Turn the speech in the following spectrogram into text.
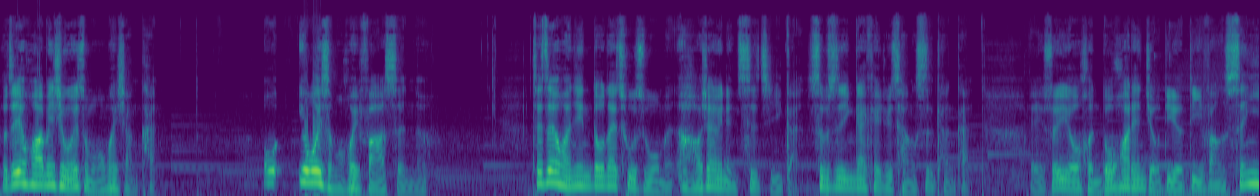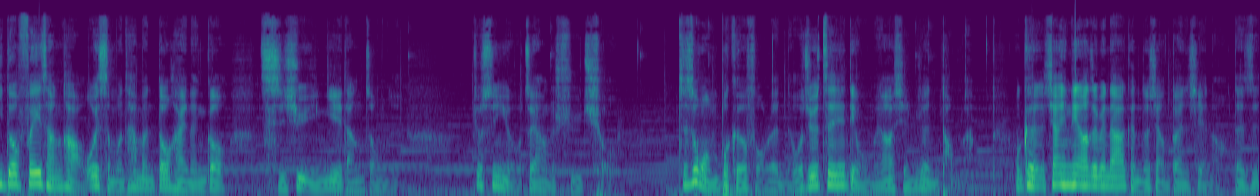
而这些花边新闻为什么我会想看？哦，又为什么会发生呢？在这个环境都在促使我们啊，好像有点刺激感，是不是应该可以去尝试看看？诶，所以有很多花天酒地的地方，生意都非常好，为什么他们都还能够持续营业当中呢？就是因为有这样的需求，这是我们不可否认的。我觉得这些点我们要先认同啊。我可能相信听到这边，大家可能都想断线哦，但是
